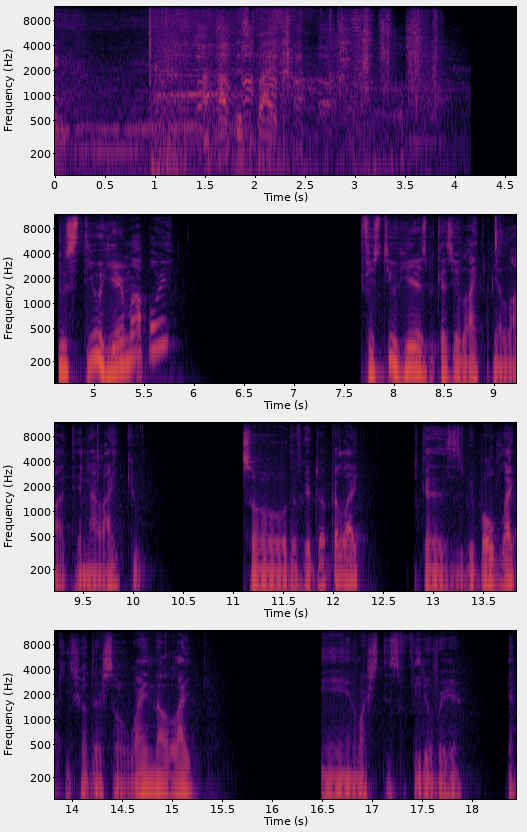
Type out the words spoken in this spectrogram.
I have this spike. You still here, my boy? If you still here, it's because you like me a lot and I like you. So don't forget to drop a like because we both like each other. So why not like and watch this video over here? Yeah,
